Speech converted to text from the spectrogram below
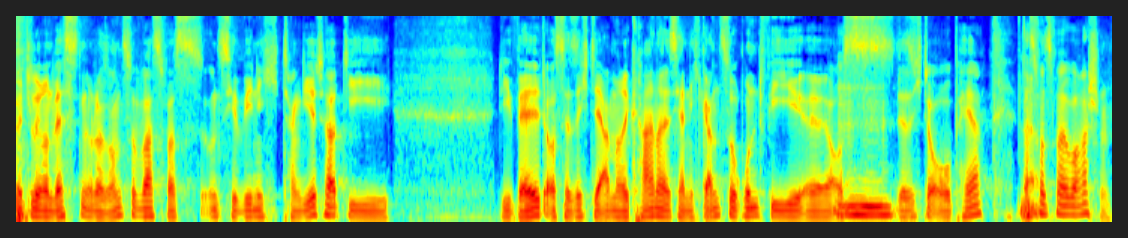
Mittleren Westen oder sonst sowas, was uns hier wenig tangiert hat. Die, die Welt aus der Sicht der Amerikaner ist ja nicht ganz so rund wie äh, aus mhm. der Sicht der Europäer. Lass ja. uns mal überraschen.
